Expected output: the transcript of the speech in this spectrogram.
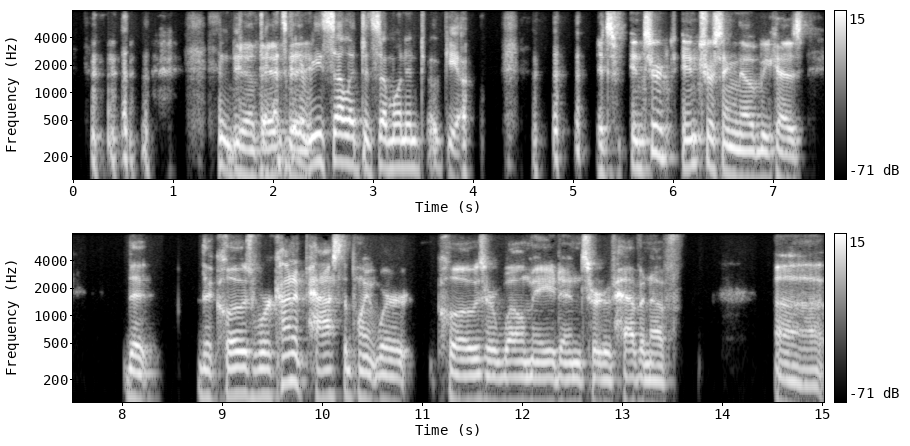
and Yeah, they- dad's going to resell it to someone in Tokyo. It's inter- interesting though because the the clothes we're kind of past the point where clothes are well made and sort of have enough uh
